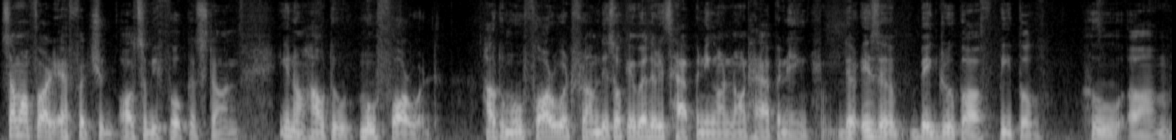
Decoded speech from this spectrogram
some of our effort should also be focused on, you know, how to move forward, how to move forward from this, okay, whether it's happening or not happening. There is a big group of people who um,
